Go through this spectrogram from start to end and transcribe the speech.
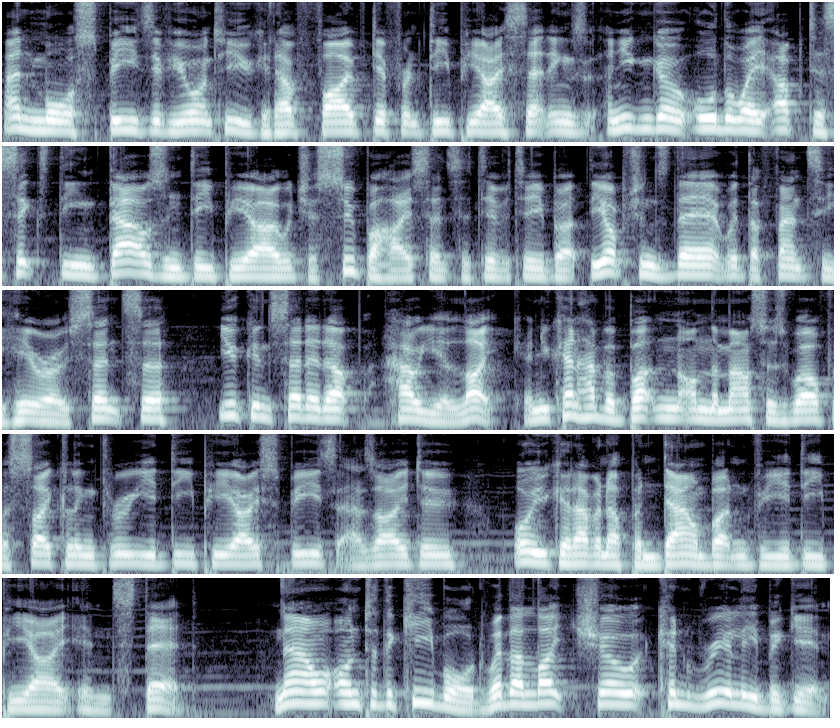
and more speeds if you want to. You could have 5 different DPI settings, and you can go all the way up to 16,000 DPI, which is super high sensitivity, but the option's there with the fancy Hero sensor. You can set it up how you like, and you can have a button on the mouse as well for cycling through your DPI speeds, as I do, or you could have an up and down button for your DPI instead. Now onto the keyboard, where the light show can really begin.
